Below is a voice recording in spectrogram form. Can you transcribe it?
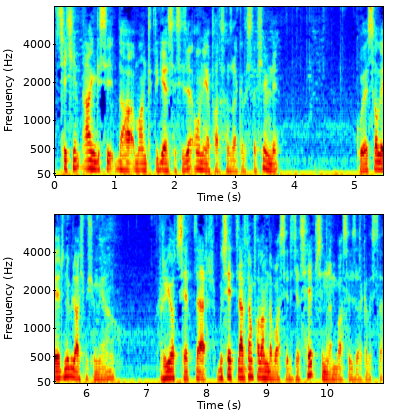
seçin hangisi daha mantıklı gelse size onu yaparsınız arkadaşlar. Şimdi Kuesal yerini bile açmışım ya. Riot setler. Bu setlerden falan da bahsedeceğiz. Hepsinden bahsedeceğiz arkadaşlar.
